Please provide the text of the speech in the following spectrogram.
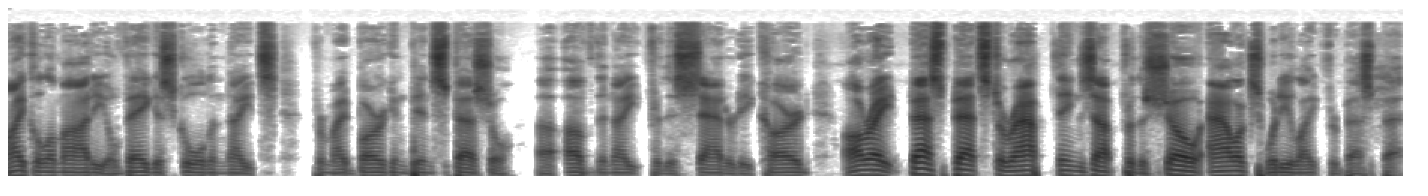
Michael Amadio, Vegas Golden Knights for my bargain bin special uh, of the night for this Saturday card. All right, best bets to wrap things up for the show. Alex, what do you like for best bet?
